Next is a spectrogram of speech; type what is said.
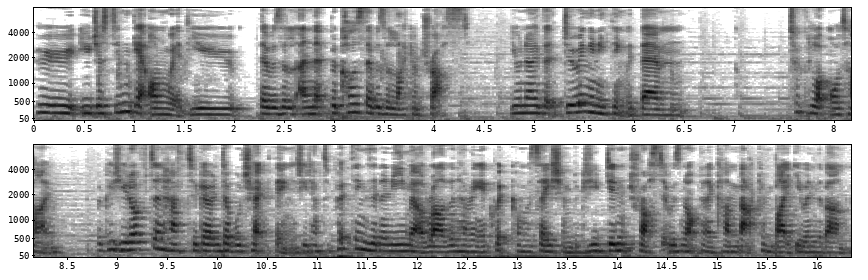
who you just didn't get on with, you there was a and that because there was a lack of trust, you'll know that doing anything with them took a lot more time because you'd often have to go and double check things. You'd have to put things in an email rather than having a quick conversation because you didn't trust it was not going to come back and bite you in the bum.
